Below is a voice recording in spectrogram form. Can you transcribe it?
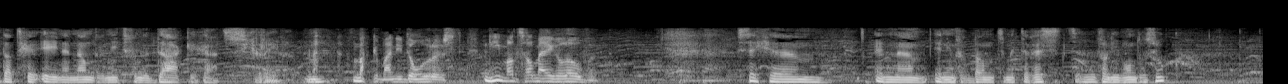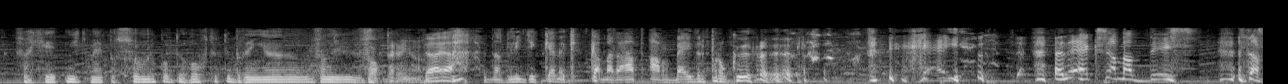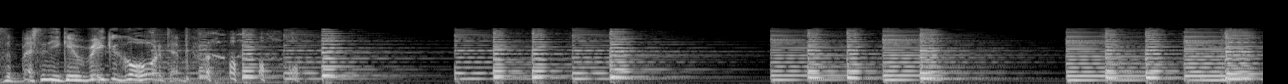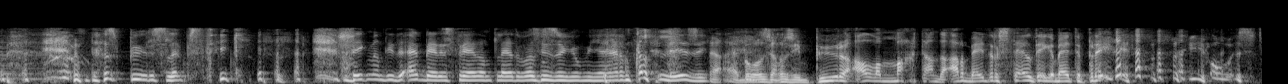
dat je een en ander niet van de daken gaat schreeuwen. Hm? Maak me maar niet ongerust. Niemand zal mij geloven. Zeg, ehm, en, ehm, en in verband met de rest eh, van uw onderzoek... vergeet niet mij persoonlijk op de hoogte te brengen van uw vorderingen. Ja, ja, dat liedje ken ik. Kameraad, arbeider, procureur. Gij, een ex-Amadeus. Dat is de beste die ik in weken gehoord heb. pure slapstick. Beekman die de arbeidersstrijd aan het leiden was in zijn jonge jaren. Lees ik. Ja, hij begon zelfs in pure alle macht aan de arbeidersstijl tegen mij te preken. Jongens.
